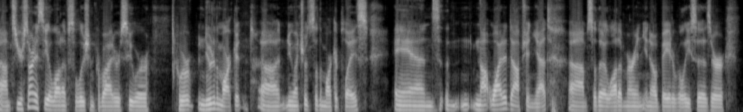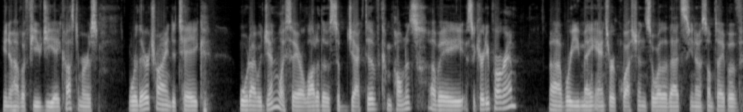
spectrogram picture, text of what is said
Um, so you're starting to see a lot of solution providers who are who are new to the market, uh, new entrants to the marketplace, and not wide adoption yet. Um, so that a lot of them are in you know beta releases or you know have a few GA customers where they're trying to take what I would generally say are a lot of those subjective components of a security program. Uh, where you may answer a question. So whether that's you know some type of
